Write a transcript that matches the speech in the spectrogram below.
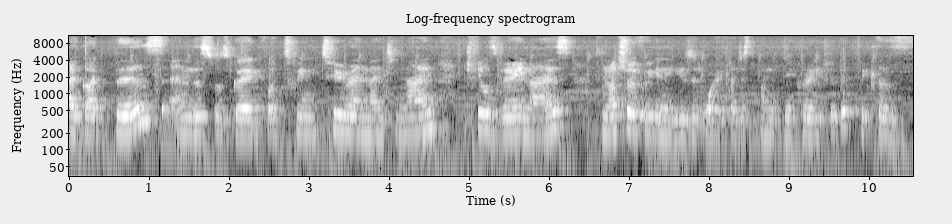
I got this and this was going for 22 rand 99. It feels very nice. I'm not sure if we're gonna use it or if I just want to decorate with it because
